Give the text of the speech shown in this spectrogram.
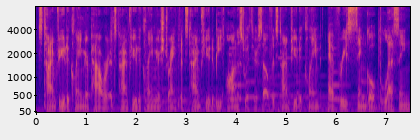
It's time for you to claim your power. It's time for you to claim your strength. It's time for you to be honest with yourself. It's time for you to claim every single blessing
